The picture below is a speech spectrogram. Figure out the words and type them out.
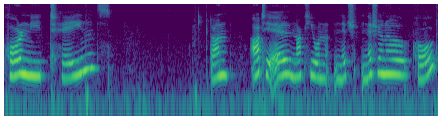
Cornitains. Dann ATL Nakion National Code.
